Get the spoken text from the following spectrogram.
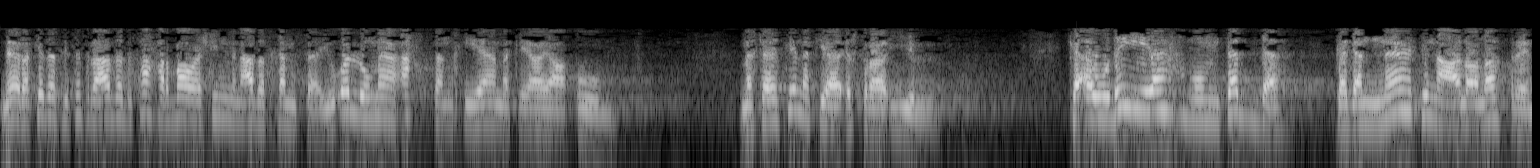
نقرأ كده في سفر العدد إصحاح 24 من عدد خمسة. يقول له ما أحسن خيامك يا يعقوب؟ مساكنك يا إسرائيل. كأودية ممتدة كجنات على نهر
